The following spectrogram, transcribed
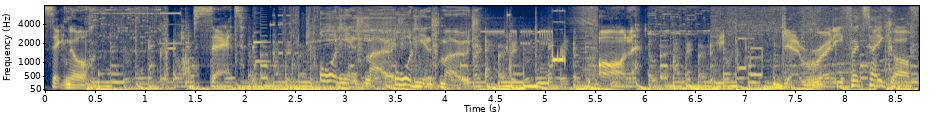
signal. Set. Audience mode. Audience mode. On. Get ready for takeoff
